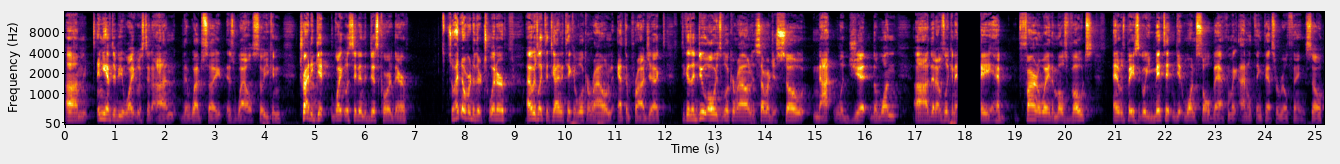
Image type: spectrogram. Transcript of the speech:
Um, and you have to be whitelisted on the website as well. So you can try to get whitelisted in the Discord there. So heading over to their Twitter, I always like to kind of take a look around at the project because I do always look around and some are just so not legit. The one uh, that I was looking at had far and away the most votes, and it was basically you mint it and get one soul back. I'm like, I don't think that's a real thing. So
